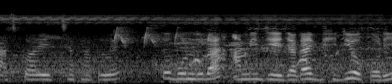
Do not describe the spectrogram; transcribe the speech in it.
কাজ করার ইচ্ছা থাকলে। তো বন্ধুরা, আমি যে জায়গায় ভিডিও করি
